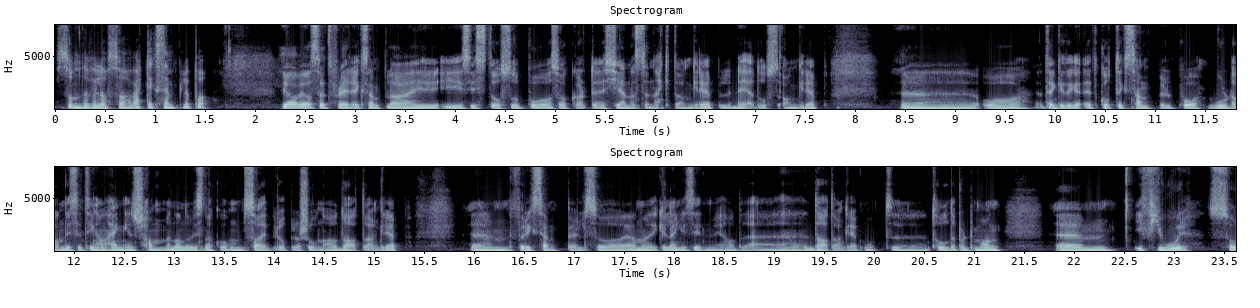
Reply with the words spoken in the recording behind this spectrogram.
som det vel også har vært eksempler på. Ja, vi har sett flere eksempler i, i siste også på såkalte tjenestenektangrep, eller DDoS-angrep. Uh, og jeg tenker det er Et godt eksempel på hvordan disse tingene henger sammen når vi snakker om cyberoperasjoner og dataangrep. Um, for eksempel så ja, Nå er det ikke lenge siden vi hadde dataangrep mot tolv uh, departement. Um, i fjor så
